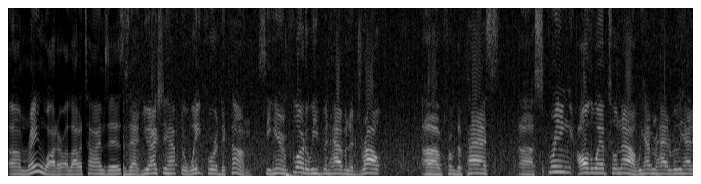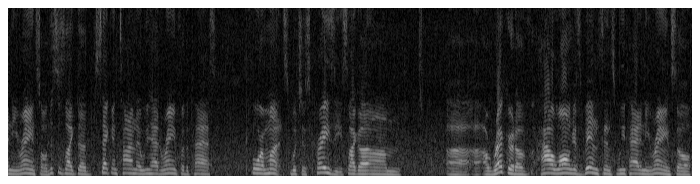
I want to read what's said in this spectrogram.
um, rainwater a lot of times is, is that you actually have to wait for it to come. See, here in Florida, we've been having a drought uh, from the past uh, spring all the way up till now. We haven't had really had any rain, so this is like the second time that we've had rain for the past four months, which is crazy. It's like a um, uh, a record of how long it's been since we've had any rain. So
